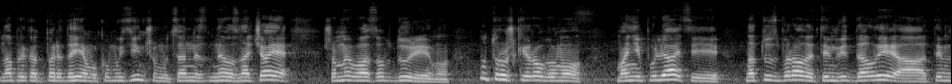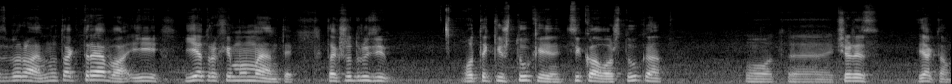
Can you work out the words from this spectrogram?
наприклад, передаємо комусь іншому, це не, не означає, що ми вас обдурюємо. Ну, трошки робимо. Маніпуляції на ту збирали, тим віддали, а тим збираємо. Ну так треба. І є трохи моменти. Так що, друзі, от такі штуки, цікава штука. От, е, через, як там,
